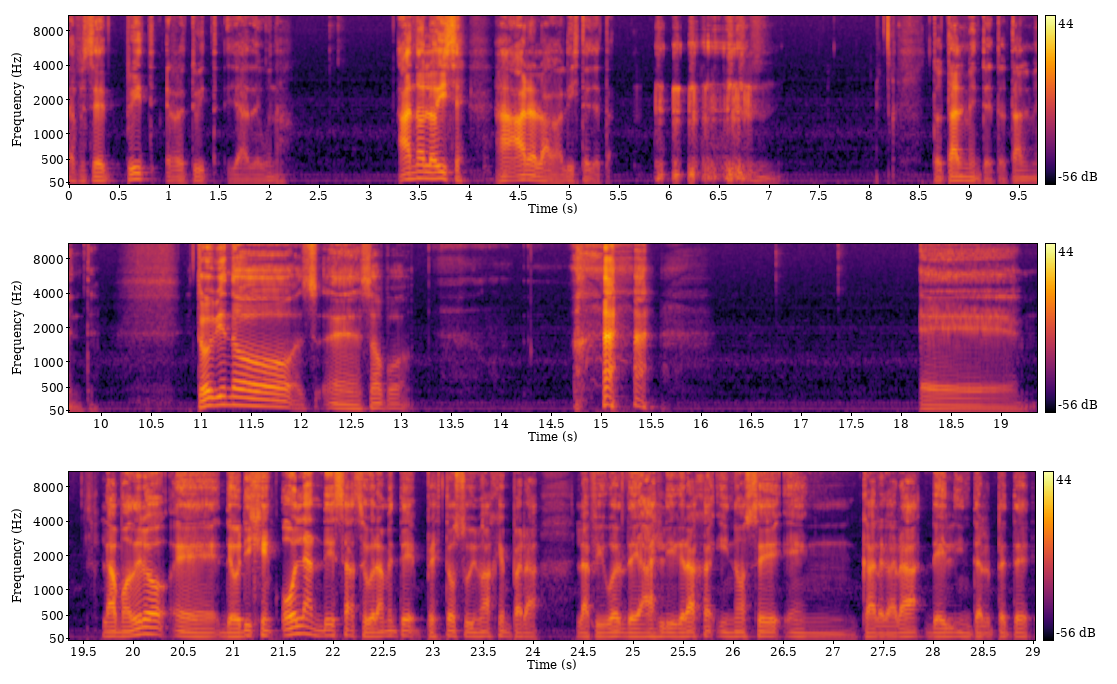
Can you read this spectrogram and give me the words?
le puse tweet y retweet ya de una. Ah, no lo hice. Ah, ahora lo hago, listo, ya está. totalmente, totalmente. Estoy viendo eh, Sopo. Eh, la modelo eh, de origen holandesa seguramente prestó su imagen para la figura de Ashley Graham y no se encargará del intérprete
